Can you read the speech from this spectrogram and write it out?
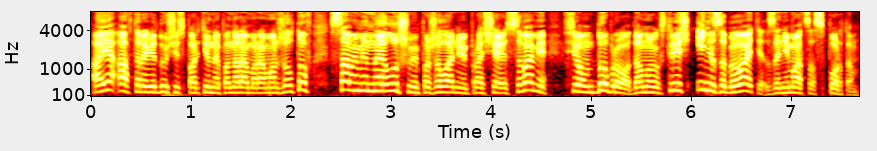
А я, автор и ведущий спортивной панорамы Роман Желтов, с самыми наилучшими пожеланиями прощаюсь с вами. Всего вам доброго, до новых встреч и не забывайте заниматься спортом.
